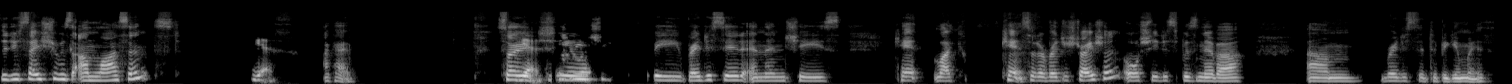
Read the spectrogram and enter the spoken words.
Did you say she was unlicensed? yes Okay. So Yes, she was- she be registered and then she's can't like cancelled her registration or she just was never um registered to begin with?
